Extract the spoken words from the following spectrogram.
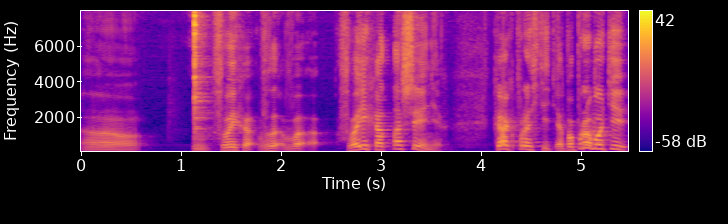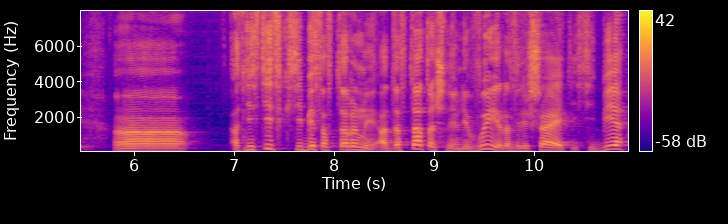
э, в, своих, в, в, в своих отношениях. Как простить? А попробуйте э, отнестись к себе со стороны. А достаточно ли вы разрешаете себе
